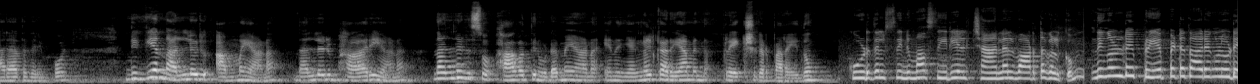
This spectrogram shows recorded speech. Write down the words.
ആരാധകരിപ്പോൾ. ദിവ്യ നല്ലൊരു അമ്മയാണ് നല്ലൊരു ഭാര്യയാണ് നല്ലൊരു സ്വഭാവത്തിനുടമയാണ് എന്ന് ഞങ്ങൾക്കറിയാമെന്ന് പ്രേക്ഷകർ പറയുന്നു. കൂടുതൽ സിനിമ സീരിയൽ ചാനൽ വാർത്തകൾക്കും നിങ്ങളുടെ പ്രിയപ്പെട്ട താരങ്ങളുടെ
